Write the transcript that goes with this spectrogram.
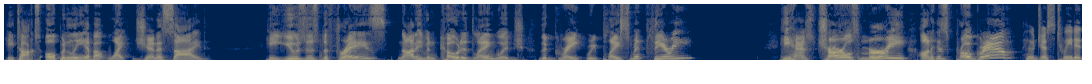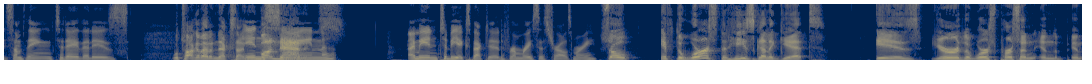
He talks openly about white genocide. He uses the phrase, not even coded language, the great replacement theory. He has Charles Murray on his program. Who just tweeted something today that is We'll talk about it next time. insane. Bananas. I mean, to be expected from racist Charles Murray. So, if the worst that he's going to get is you're the worst person in the in,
